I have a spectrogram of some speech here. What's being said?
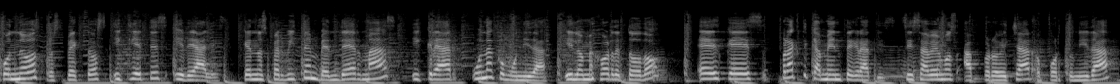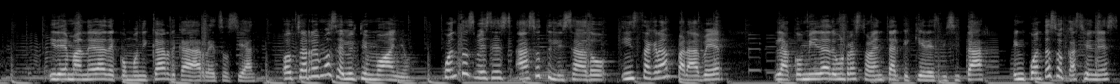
con nuevos prospectos y clientes ideales que nos permiten vender más y crear una comunidad. Y lo mejor de todo es que es prácticamente gratis si sabemos aprovechar oportunidad y de manera de comunicar de cada red social. Observemos el último año. ¿Cuántas veces has utilizado Instagram para ver la comida de un restaurante al que quieres visitar. ¿En cuántas ocasiones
